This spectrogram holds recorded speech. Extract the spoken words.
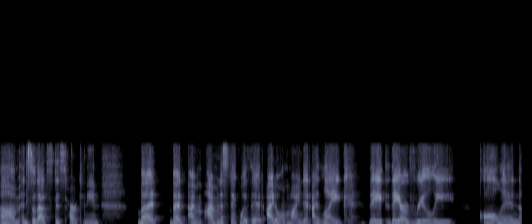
Um and so that's disheartening. But but I'm I'm going to stick with it. I don't mind it. I like they they are really all in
